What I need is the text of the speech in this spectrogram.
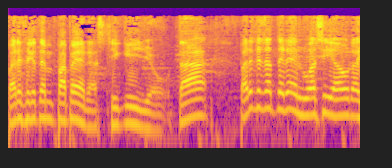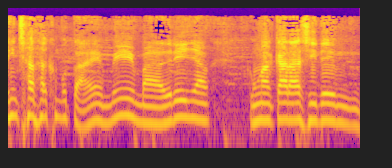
parece que ten paperas, chiquillo. Tá? Parece a Terelu así ahora hinchada como tá, eh? Mi madriña, cunha cara así de,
